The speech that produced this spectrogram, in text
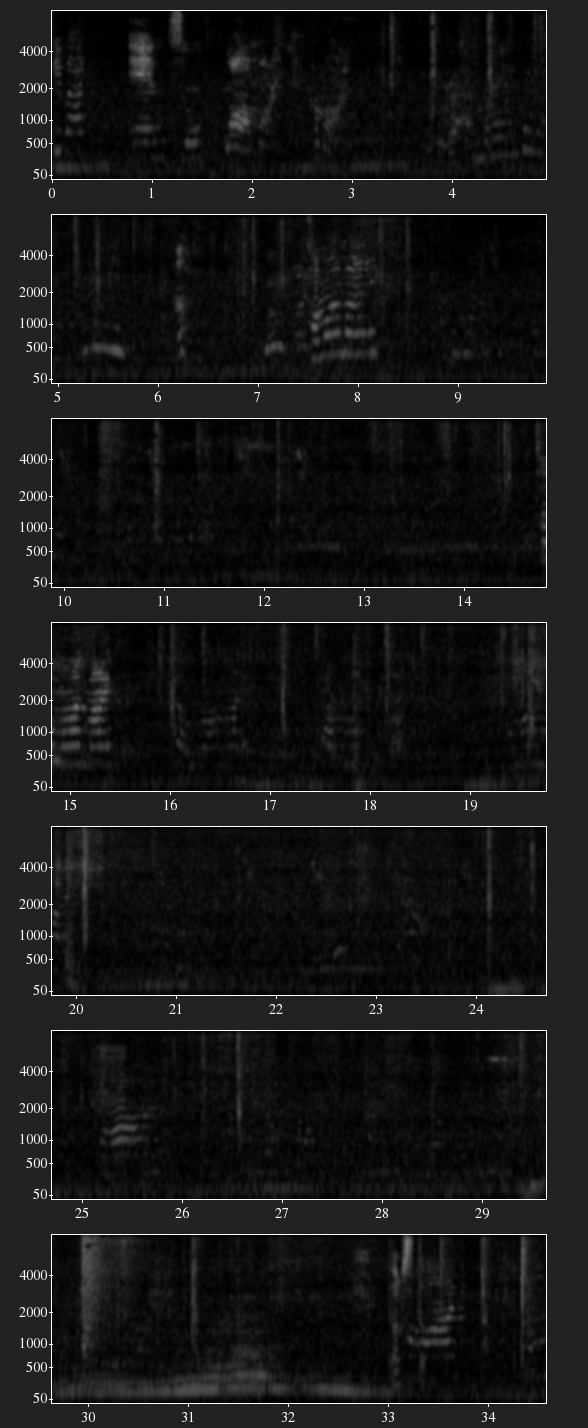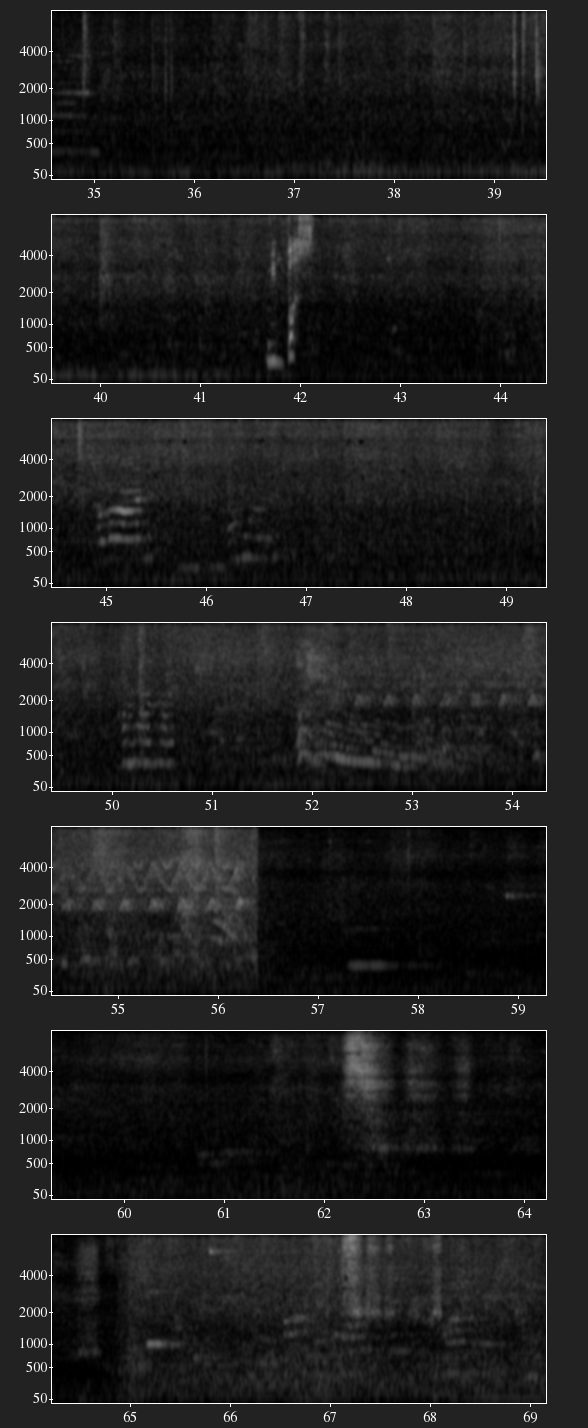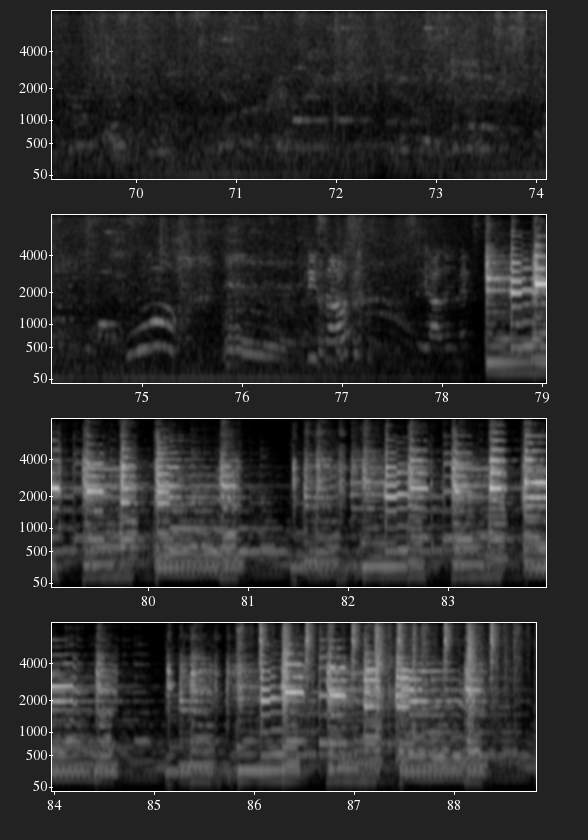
piggyback into Walmart. Come on. Come on, Mike. Come on, Mike. Asta. We bust. Come on. Come on.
